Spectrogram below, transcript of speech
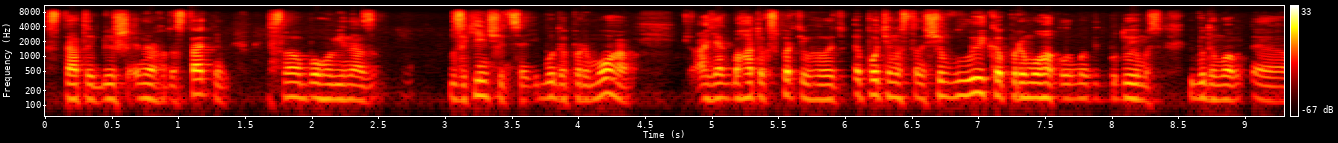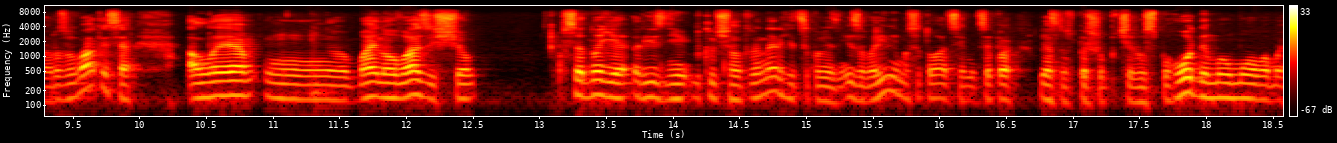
стати більш енергодостатнім. І слава Богу, війна закінчиться і буде перемога. А як багато експертів говорять, е, потім настане ще велика перемога, коли ми відбудуємось і будемо е, розвиватися. Але м, маю на увазі, що все одно є різні відключення електроенергії, це пов'язано із аварійними ситуаціями, це пов'язано в першу чергу з погодними умовами,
